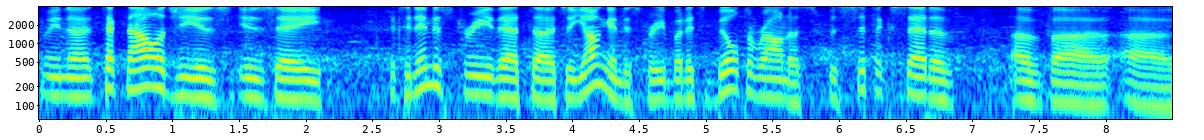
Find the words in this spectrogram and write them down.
I mean, uh, technology is is a, it's an industry that uh, it's a young industry, but it's built around a specific set of of uh, uh,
